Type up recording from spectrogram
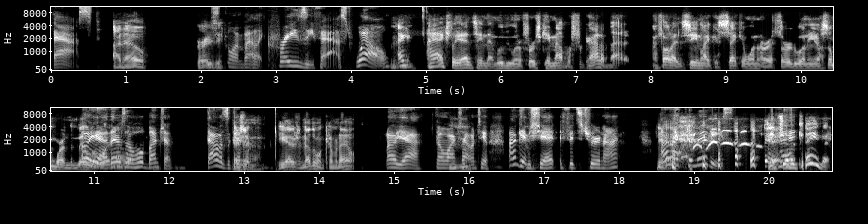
fast. I know. Crazy. It's going by like crazy fast. Well, Mhm. I, I actually had seen that movie when it first came out, but forgot about it. I thought I'd seen like a second one or a third one, you know, somewhere in the middle. Oh yeah, there's a whole bunch of them. That was a good There's one. a, yeah, there's another one coming out. Oh yeah, don't watch that Mhm. one too. I don't give a shit if it's true or not. I like the movies. It's Okay. entertainment.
